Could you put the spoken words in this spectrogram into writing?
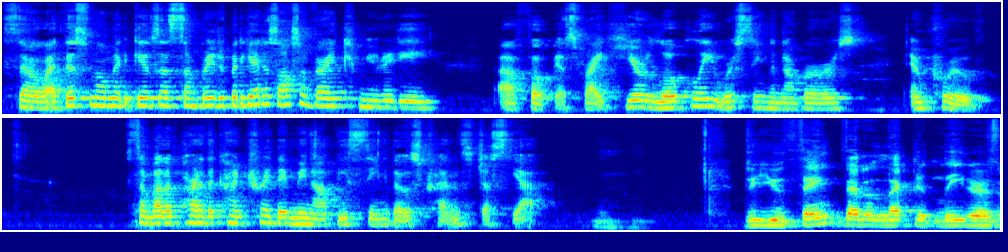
So at this moment, it gives us some breathers, but again, it's also very community uh, focused, right? Here locally, we're seeing the numbers improve. Some other part of the country, they may not be seeing those trends just yet. Do you think that elected leaders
